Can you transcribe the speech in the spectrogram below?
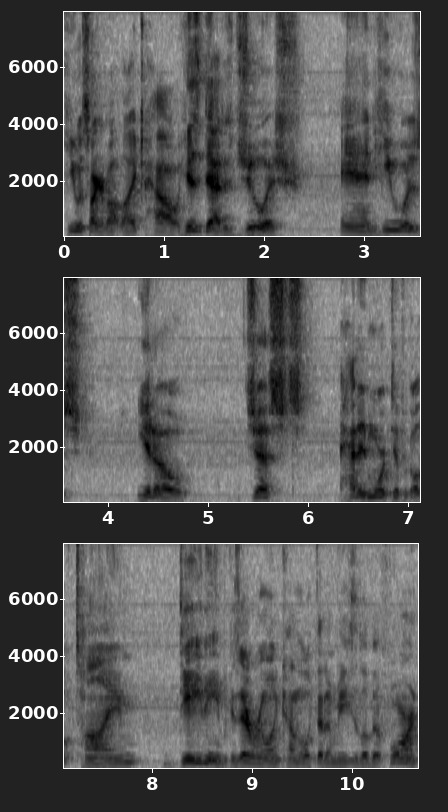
he was talking about like how his dad is Jewish, and he was, you know, just had a more difficult time dating because everyone kind of looked at him and he's a little bit foreign.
